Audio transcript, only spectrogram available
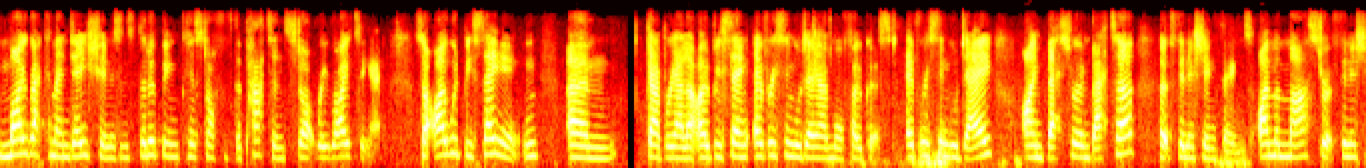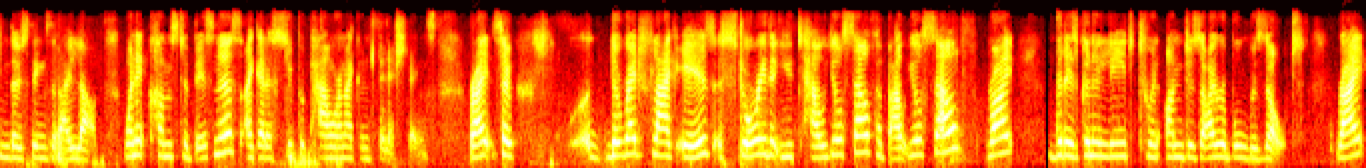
my recommendation is instead of being pissed off of the pattern, start rewriting it. So, I would be saying, um, Gabriella, I would be saying every single day I'm more focused. Every single day I'm better and better at finishing things. I'm a master at finishing those things that I love. When it comes to business, I get a superpower and I can finish things, right? So the red flag is a story that you tell yourself about yourself, right? That is going to lead to an undesirable result right?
